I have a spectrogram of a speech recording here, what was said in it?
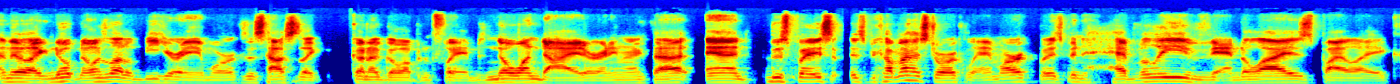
and they're like, nope, no one's allowed to be here anymore because this house is like gonna go up in flames. No one died or anything like that. And this place it's become a historic landmark, but it's been heavily vandalized by like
